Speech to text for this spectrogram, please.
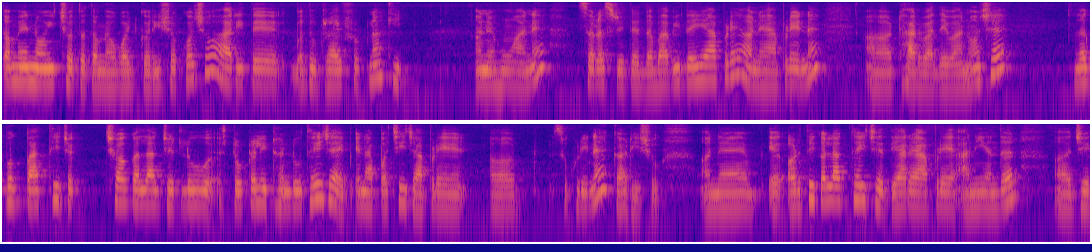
તમે ન ઈચ્છો તો તમે અવોઇડ કરી શકો છો. આ રીતે બધું ડ્રાયફ્રૂટ નાખી અને હું આને સરસ રીતે દબાવી દઈએ આપણે અને આપણે એને ઠારવા દેવાનો છે. લગભગ પાંચથી છ કલાક જેટલું ટોટલી ઠંડુ થઈ જાય, એના પછી જ આપણે સુખડીને કાઢીશું. અને એ અડધી કલાક થઈ છે ત્યારે આપણે આની અંદર જે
